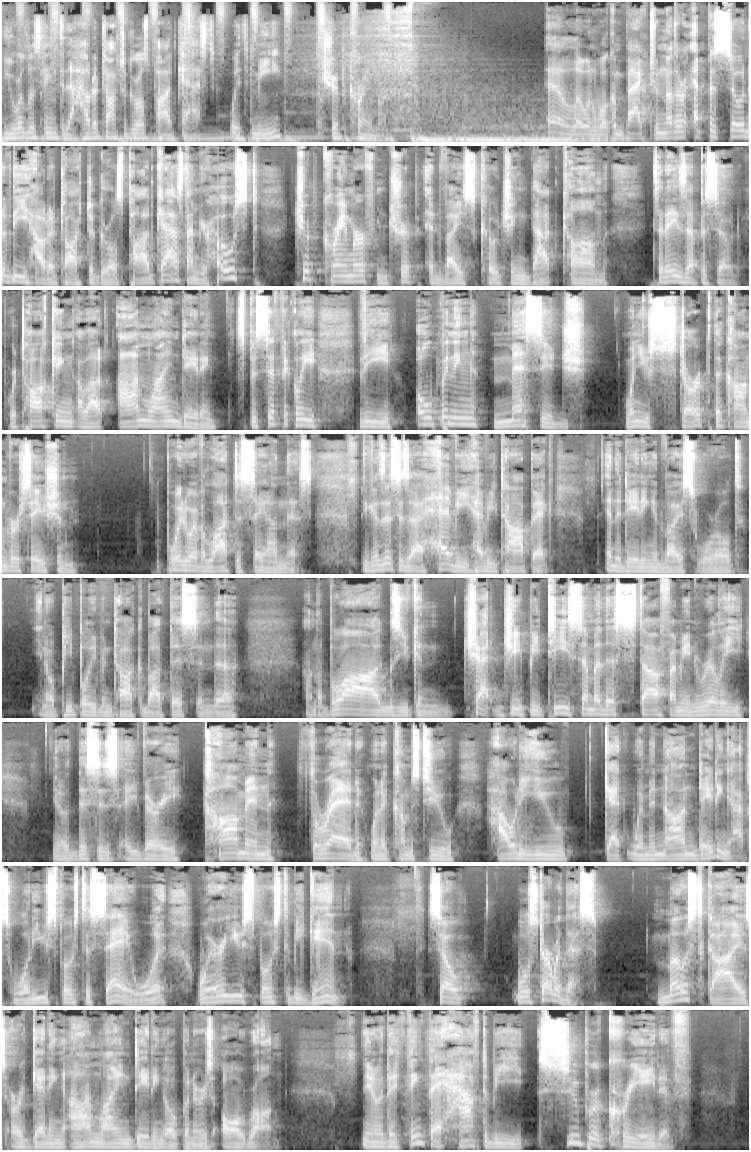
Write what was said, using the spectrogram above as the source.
You are listening to the How to Talk to Girls podcast with me, Tripp Kramer. Hello, and welcome back to another episode of the How to Talk to Girls podcast. I'm your host, Tripp Kramer from trippadvicecoaching.com. Today's episode, we're talking about online dating, specifically the opening message when you start the conversation. Boy, do I have a lot to say on this because this is a heavy, heavy topic in the dating advice world. You know, people even talk about this in the on the blogs. You can ChatGPT some of this stuff. I mean, really, you know, this is a very common thread when it comes to how do you get women on dating apps? What are you supposed to say? What where are you supposed to begin? So, we'll start with this. Most guys are getting online dating openers all wrong. You know, they think they have to be super creative.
